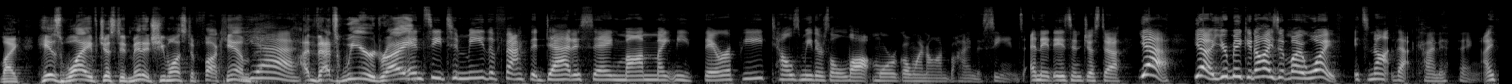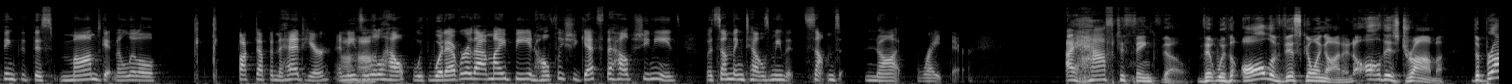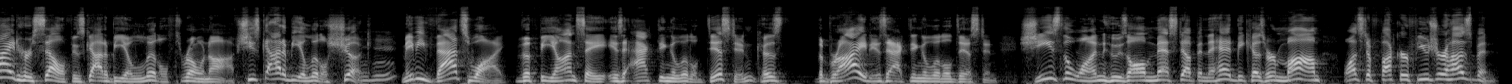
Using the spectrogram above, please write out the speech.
Like his wife just admitted she wants to fuck him. Yeah. Uh, That's weird, right? And see, to me, the fact that dad is saying mom might need therapy tells me there's a lot more going on behind the scenes. And it isn't just a, yeah, yeah, you're making eyes at my wife. It's not that kind of thing. I think that this mom's getting a little fucked up in the head here and needs a little help with whatever that might be. And hopefully she gets the help she needs. But something tells me that something's not right there. I have to think, though, that with all of this going on and all this drama, the bride herself has got to be a little thrown off. She's got to be a little shook. Mm-hmm. Maybe that's why the fiance is acting a little distant because the bride is acting a little distant. She's the one who's all messed up in the head because her mom wants to fuck her future husband.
